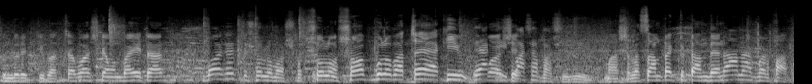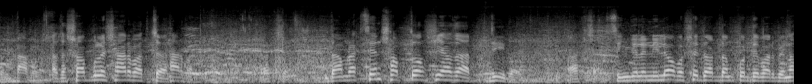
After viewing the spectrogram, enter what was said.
সুন্দর একটি বাচ্চা। বয়স কেমন ভাই এটার? বয়স হচ্ছে ষোলো মাস ষোলো সবগুলো বাচ্চা একই বয়সে? পাশাপাশি জি। মাশাল্লাহ চামটা একটু টান দেন। দাম একবার পাতন কাগজ আচ্ছা সবগুলো সার বাচ্চা? সার বাচ্চা। আচ্ছা দাম রাখছেন সপ্তাশি হাজার। জি ভাই। আচ্ছা। সিঙ্গেলে নিলে অবশ্যই দরদাম করতে পারবে না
